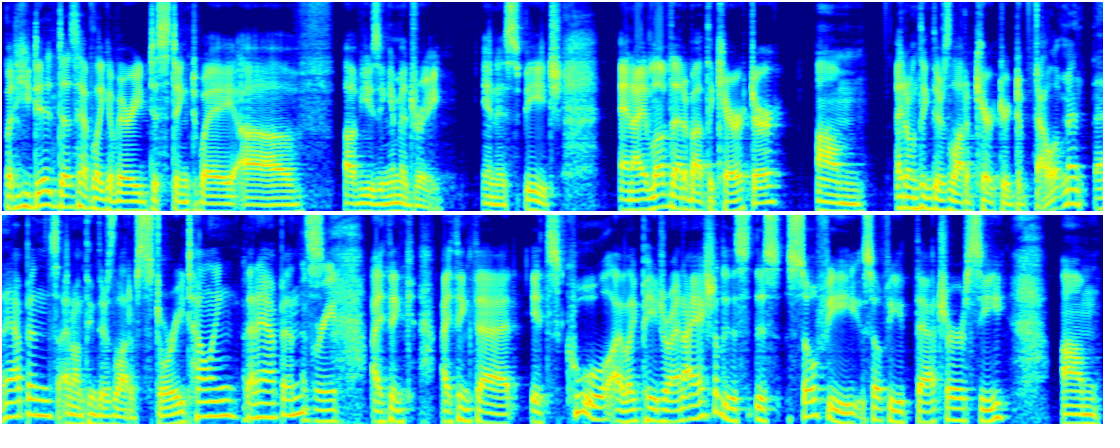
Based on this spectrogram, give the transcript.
But he did does have like a very distinct way of of using imagery in his speech. And i love that about the character. Um I don't think there's a lot of character development that happens. I don't think there's a lot of storytelling that happens. Agreed. I think I think that it's cool. I like Pedro, and I actually this this Sophie Sophie Thatcher C, um,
